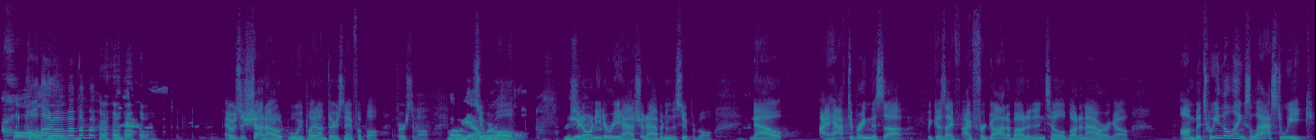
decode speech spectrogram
call. Hold on. it was a shutout when we played on Thursday Night Football. First of all, oh yeah, Super Bowl. We don't need to rehash what happened in the Super Bowl. Now, I have to bring this up because I, I forgot about it until about an hour ago. On Between the Links last week,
